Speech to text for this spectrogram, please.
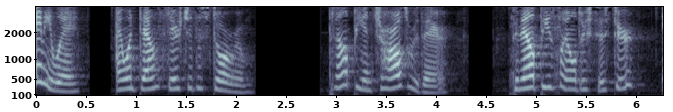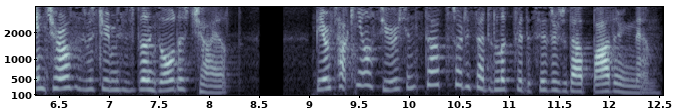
Anyway, I went downstairs to the storeroom. Penelope and Charles were there. Penelope is my older sister, and Charles is Mr. and Mrs. Billings' oldest child. They were talking all serious and stuff, so I decided to look for the scissors without bothering them.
